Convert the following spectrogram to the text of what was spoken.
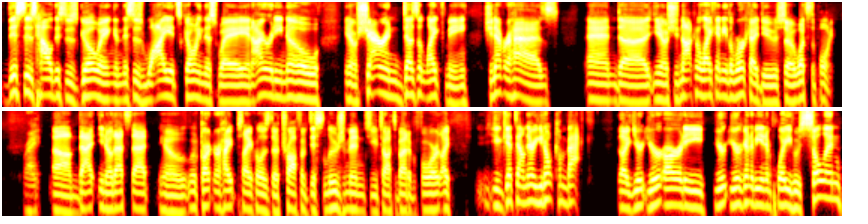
this is how this is going and this is why it's going this way. And I already know, you know, Sharon doesn't like me. She never has. And, uh, you know, she's not going to like any of the work I do. So what's the point? Right. Um, that, you know, that's that, you know, Gartner hype cycle is the trough of disillusionment. You talked about it before. Like you get down there, you don't come back. Like you're you're already you're you're going to be an employee who's sullen,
